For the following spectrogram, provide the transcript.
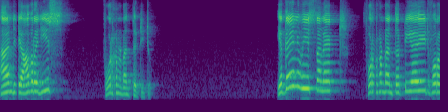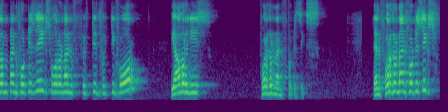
And the average is 432. Again, we select 438, 446, 450, 54. The average is 446. Then 446,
